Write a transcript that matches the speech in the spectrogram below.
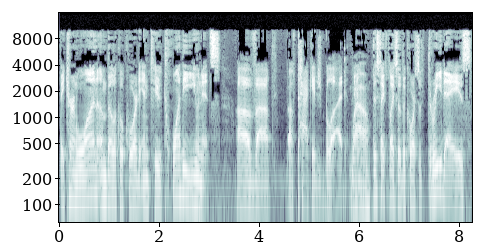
they turn one umbilical cord into 20 units of uh, of packaged blood. Wow. And this takes place over the course of three days,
